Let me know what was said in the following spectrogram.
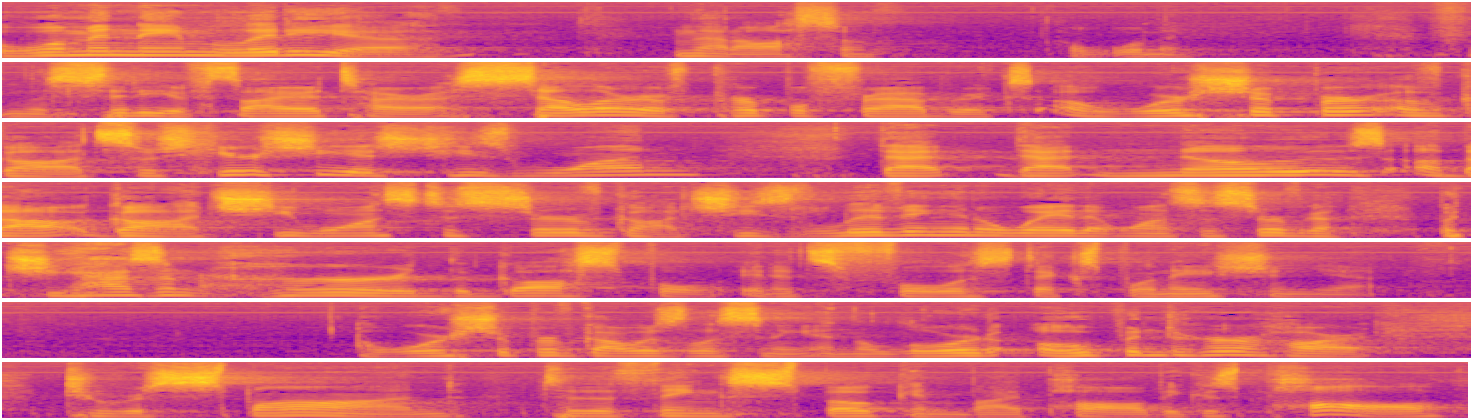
A woman named Lydia, isn't that awesome? A woman from the city of Thyatira, a seller of purple fabrics, a worshiper of God. So here she is. She's one that, that knows about God. She wants to serve God. She's living in a way that wants to serve God, but she hasn't heard the gospel in its fullest explanation yet. A worshiper of God was listening, and the Lord opened her heart to respond to the things spoken by Paul because Paul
